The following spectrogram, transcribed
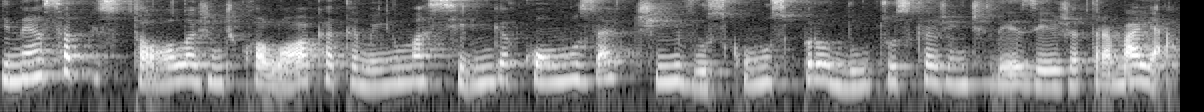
e nessa pistola a gente coloca também uma seringa com os ativos, com os produtos que a gente deseja trabalhar.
